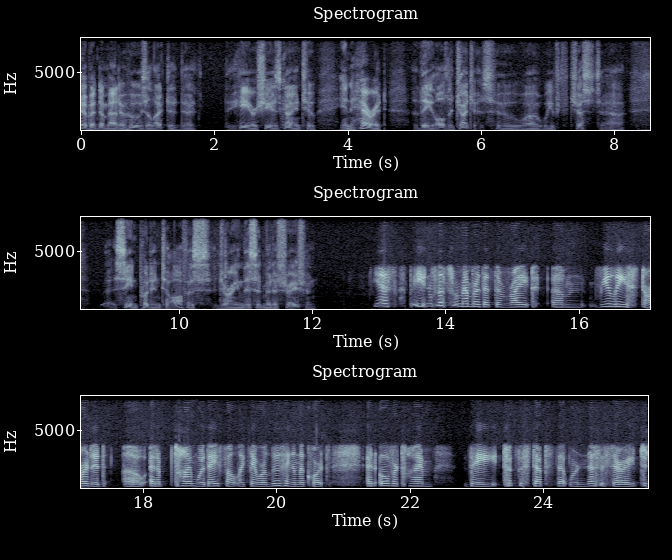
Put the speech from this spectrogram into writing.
Yeah, but no matter who's elected, uh, he or she is going to inherit the all the judges who uh, we've just uh, seen put into office during this administration. Yes, but you know, let's remember that the right um, really started uh, at a time where they felt like they were losing in the courts, and over time they took the steps that were necessary to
